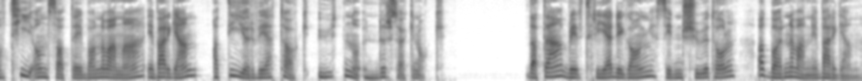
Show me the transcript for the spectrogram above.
av ti ansatte i barnevernet i Bergen at de gjør vedtak uten å undersøke nok. Dette blir tredje gang siden 2012 at barnevernet i Bergen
